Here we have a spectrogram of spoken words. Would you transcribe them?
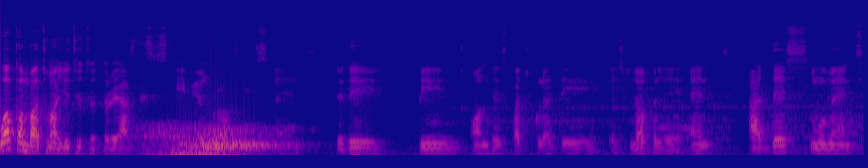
welcome back to my youtube tutorials. This is avian graphics and today being on this particular day is lovely. And at this moment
